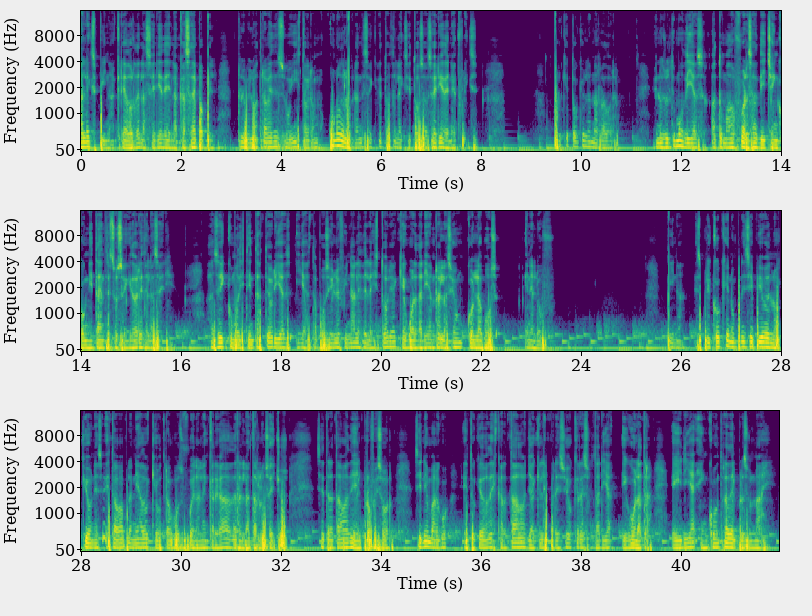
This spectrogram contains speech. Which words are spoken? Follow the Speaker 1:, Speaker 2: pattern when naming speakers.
Speaker 1: Alex Pina, creador de la serie de La Casa de Papel, reveló a través de su Instagram uno de los grandes secretos de la exitosa serie de Netflix. ¿Por qué Tokio la narradora? En los últimos días ha tomado fuerza dicha incógnita entre sus seguidores de la serie, así como distintas teorías y hasta posibles finales de la historia que guardarían relación con la voz en el off. Explicó que en un principio en los guiones estaba planeado que otra voz fuera la encargada de relatar los hechos. Se trataba de el profesor. Sin embargo, esto quedó descartado ya que les pareció que resultaría ególatra e iría en contra del personaje.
